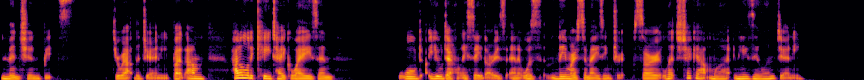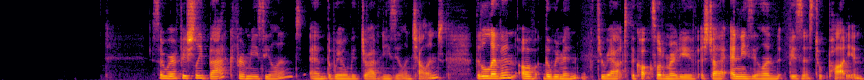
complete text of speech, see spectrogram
mention bits throughout the journey. But um had a lot of key takeaways and we'll, you'll definitely see those and it was the most amazing trip. So let's check out my New Zealand journey. So we're officially back from New Zealand and the Women with Drive New Zealand Challenge that 11 of the women throughout the Cox Automotive Australia and New Zealand business took part in.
